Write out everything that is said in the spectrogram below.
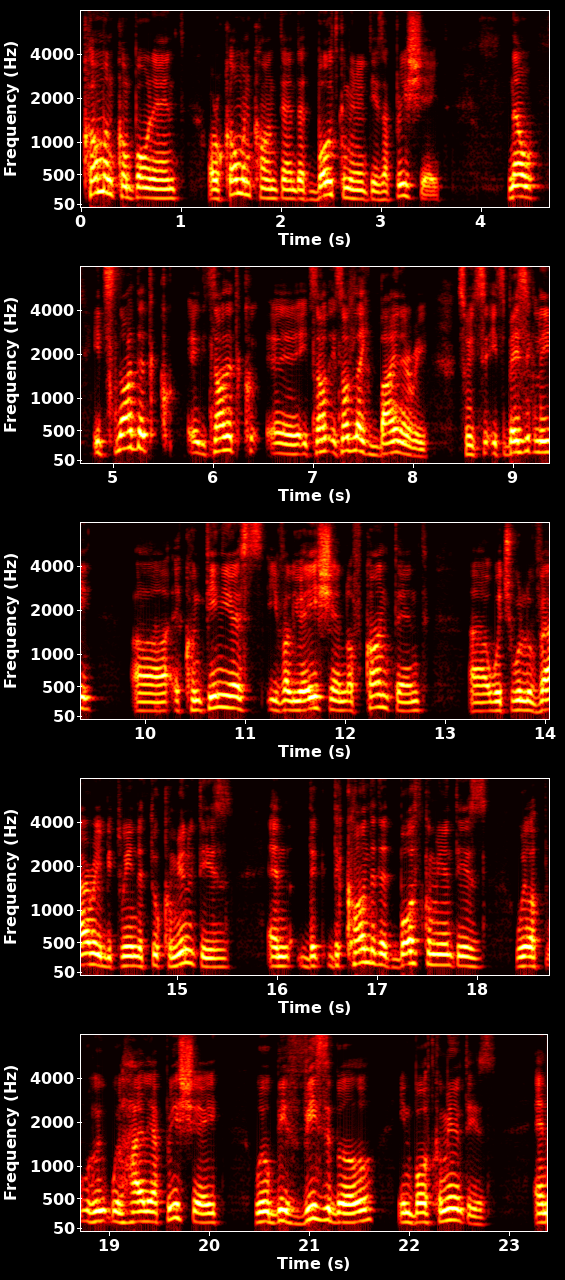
common component or common content that both communities appreciate. Now, it's not that it's not that uh, it's not it's not like binary. So it's it's basically uh, a continuous evaluation of content, uh, which will vary between the two communities, and the the content that both communities will will highly appreciate will be visible in both communities, and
